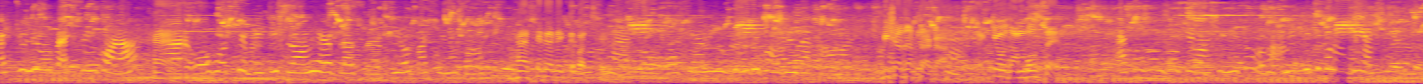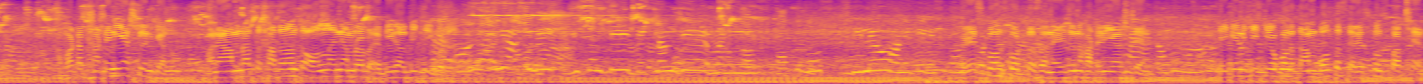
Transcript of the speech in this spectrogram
অ্যাকচুয়ালি ও ভ্যাকসিন করা হ্যাঁ। আর ও হচ্ছে British long hair plus pure Persian হ্যাঁ সেটা দেখতে পাচ্ছি। হ্যাঁ তো ওকে আমি টোয়েন্টি থাউজেন্ড টাকা আমার। বিশ হাজার টাকা? হ্যাঁ। কেউ দাম বলছে? এখন পর্যন্ত কেউ আসেনি তো আমি কিছুক্ষণ আগেই আসি। হঠাৎ হাটে নিয়ে আসলেন কেন? মানে আমরা তো সাধারণত অনলাইনে আমরা বিড়াল বিক্রি করি। অনলাইনে আসলে রিসেন্টলি দেখলাম যে মানে দিলেও অনেকে রেসপন্স করতেছে না। এই জন্য হাটে নিয়ে আসছেন। হ্যাঁ এখানে কি কেউ কোনো দাম বলতেছে? রেসপন্স পাচ্ছেন?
